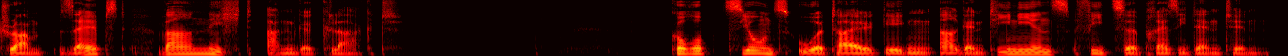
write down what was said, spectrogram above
Trump selbst war nicht angeklagt. Korruptionsurteil gegen Argentiniens Vizepräsidentin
